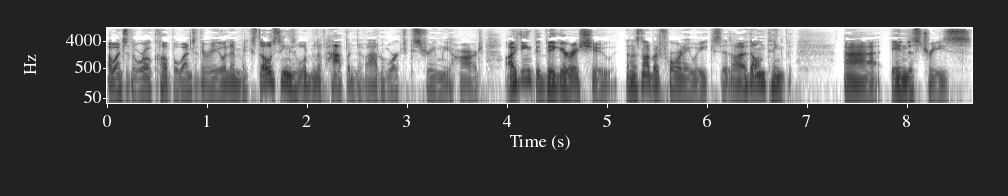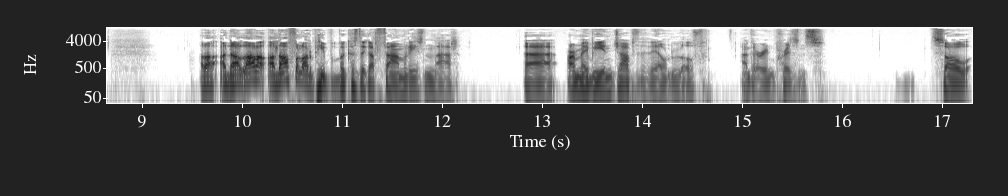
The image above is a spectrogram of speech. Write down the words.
I went to the World Cup, I went to the Rio Olympics. Those things wouldn't have happened if I hadn't worked extremely hard. I think the bigger issue, and it's not about four day weeks, is I don't think uh, industries a, lot, a lot, an awful lot of people because they got families and that uh, are maybe in jobs that they don't love and they're in prisons. So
